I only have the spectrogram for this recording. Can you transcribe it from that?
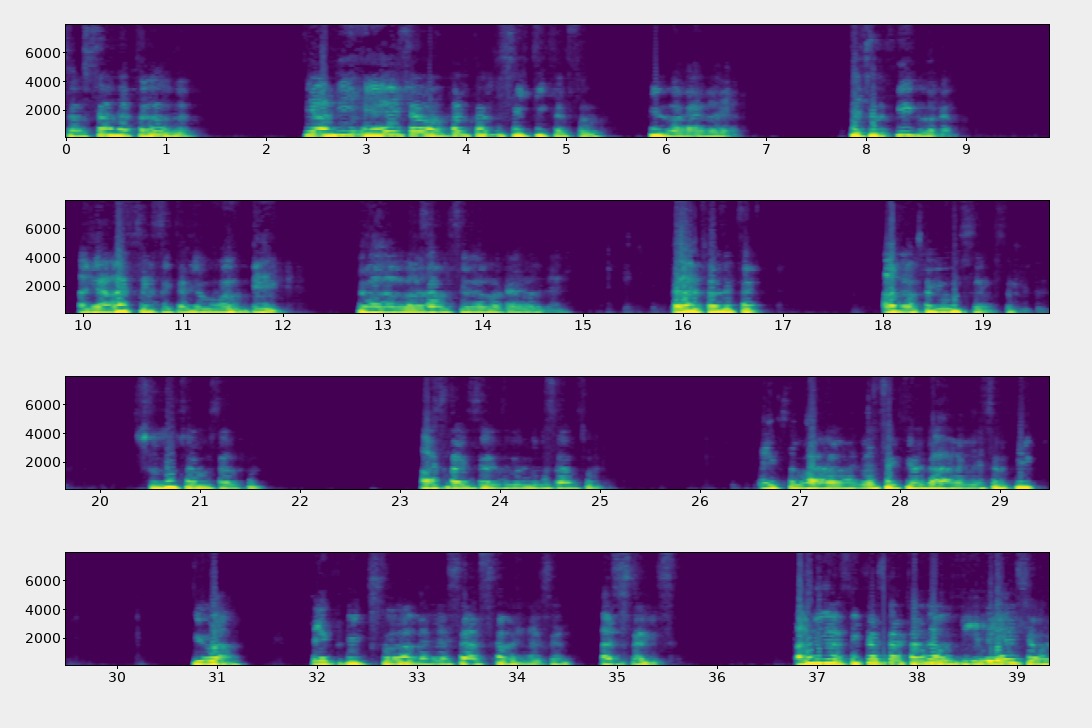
संस्थांना कळवलं की आम्ही एआयचा वापर करून शेती करतो ती बघायला या त्याचं पीक बघा आणि आज त्या ठिकाणी मग हे बारामतीला बघायला नाही काय झालं तर आज आपण ऊस चालतो सुरूचा ऊस चालतो आज काय चालतो एक तर बारा महिन्याचं किंवा दहा महिन्याचं पीक किंवा एक पीक सोळा महिन्याचं अठरा महिन्याचं अठ्ठावीस आणि या पिकाचा कालावधी याच्या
